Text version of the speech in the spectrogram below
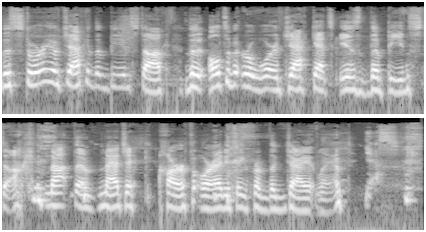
the story of Jack and the Beanstalk, the ultimate reward Jack gets is the beanstalk, not the magic harp or anything from the giant land. Yes.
